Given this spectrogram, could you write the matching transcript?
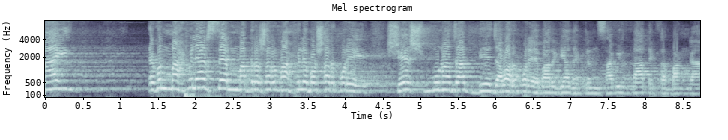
নাই। এখন মাহফিলে আসছেন মাদ্রাসার মাহফিলে বসার পরে শেষ মুনাজাত দিয়ে যাওয়ার পরে এবার গিয়া দেখলেন চাবির দাঁত একটা বাঙ্গা।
